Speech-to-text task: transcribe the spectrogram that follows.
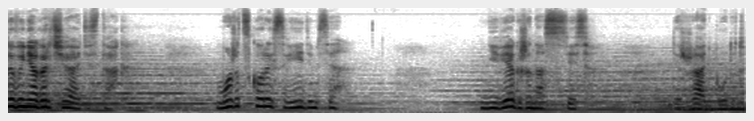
Да вы не огорчайтесь так. Может, скоро и свидимся. Не век же нас здесь держать будут.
